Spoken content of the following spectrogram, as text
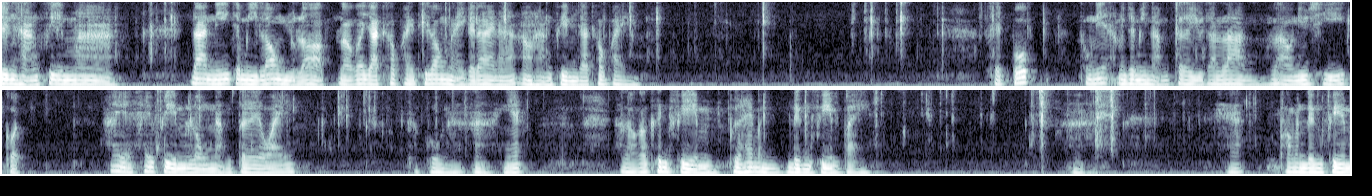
ดึงหางฟิล์มมา ด้านนี้จะมีร่องอยู่รอบ เราก็ยัดเข้าไปที่ร่องไหนก็ได้นะ เอาหางฟิล์มยัดเข้าไป เสร็จปุ๊บ ตรงนี้มันจะมีหนามเตยอยู่ด้านล่าง เราเอานิ้วชี้กด ให้ให้ฟิล์มลงหนามเตยไว้สักครู่นะ อ่าเงี้ยแล้วเราก็ขึ้นฟิล์มเพื่อให้มันดึงฟิล์มไปฮะพอมันดึงฟิล์ม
